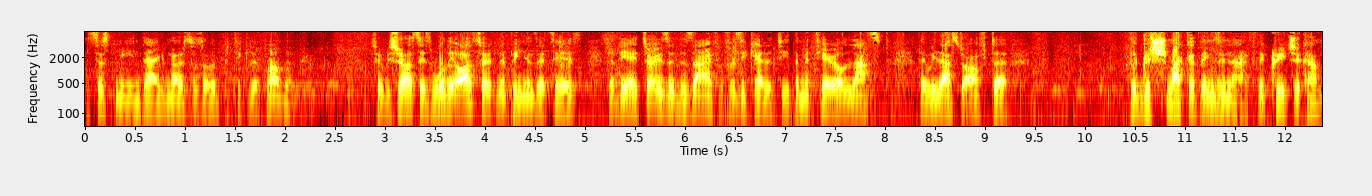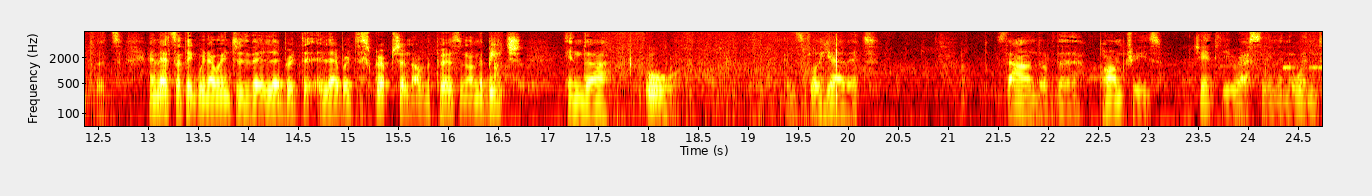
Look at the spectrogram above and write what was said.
assist me in diagnosis of a particular problem. So Yisrael says, well, there are certain opinions that says that the Yetzer is a desire for physicality, the material lust that we lust after the geschmack of things in life, the creature comforts. And that's, I think, when I went to the elaborate, elaborate description of the person on the beach in the, ooh, you can still hear that sound of the palm trees gently rustling in the wind.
